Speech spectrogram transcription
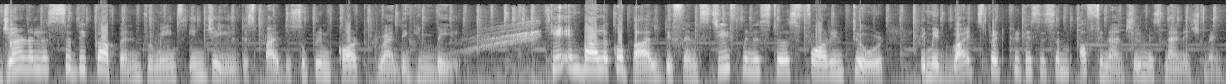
Journalist Siddique Kappan remains in jail despite the Supreme Court granting him bail. K.N. Balagopal defends Chief Minister's foreign tour amid widespread criticism of financial mismanagement.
